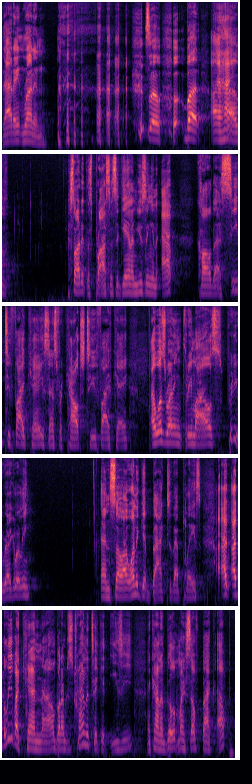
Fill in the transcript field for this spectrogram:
that ain't running. so, but I have started this process again. I'm using an app called uh, C25K, stands for Couch to 5K. I was running three miles pretty regularly and so I want to get back to that place. I, I, believe I can now, but I'm just trying to take it easy and kind of build myself back up.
